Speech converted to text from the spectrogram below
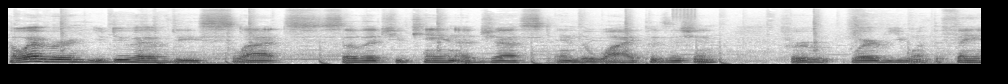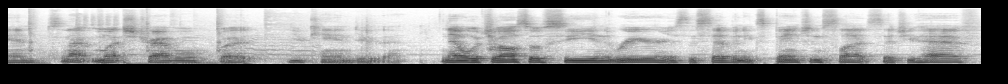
However, you do have these slots so that you can adjust in the Y position for wherever you want the fan. It's not much travel, but you can do that. Now what you also see in the rear is the seven expansion slots that you have,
